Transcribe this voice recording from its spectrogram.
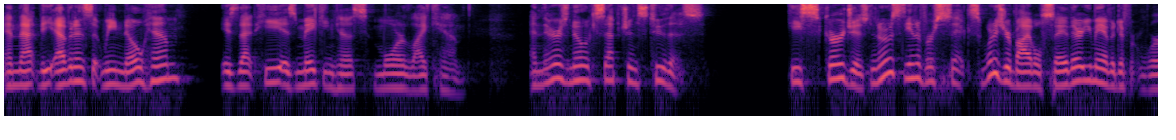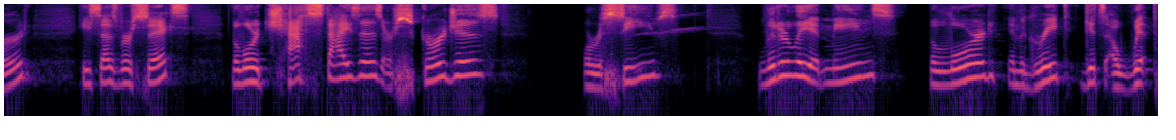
And that the evidence that we know him is that he is making us more like him. And there is no exceptions to this. He scourges. Notice the end of verse 6. What does your Bible say there? You may have a different word. He says, verse 6, the Lord chastises or scourges or receives. Literally, it means the Lord in the Greek gets a whip.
